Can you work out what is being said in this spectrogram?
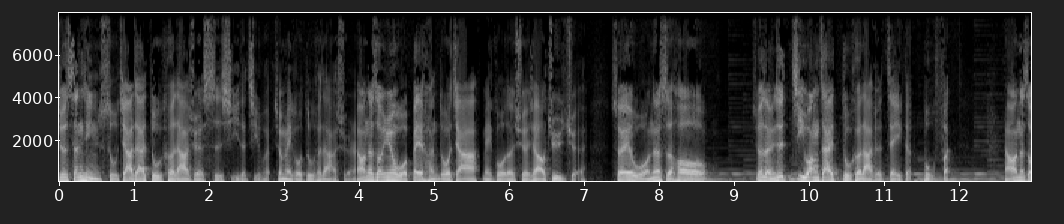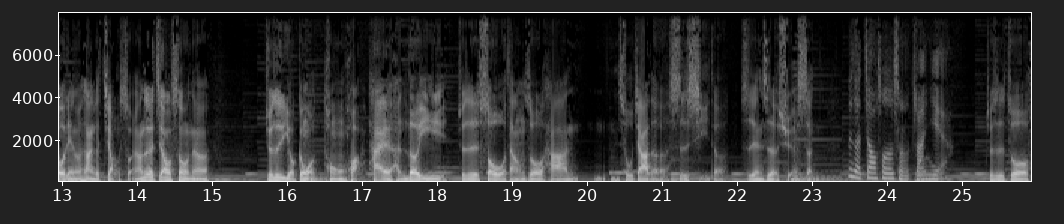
就是申请暑假在杜克大学实习的机会，就美国杜克大学。然后那时候因为我被很多家美国的学校拒绝，所以我那时候就等于是寄望在杜克大学这一个部分。然后那时候我联络上一个教授，然后这个教授呢，就是有跟我通话，他也很乐意就是收我当做他暑假的实习的实验室的学生。那个教授是什么专业啊？就是做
